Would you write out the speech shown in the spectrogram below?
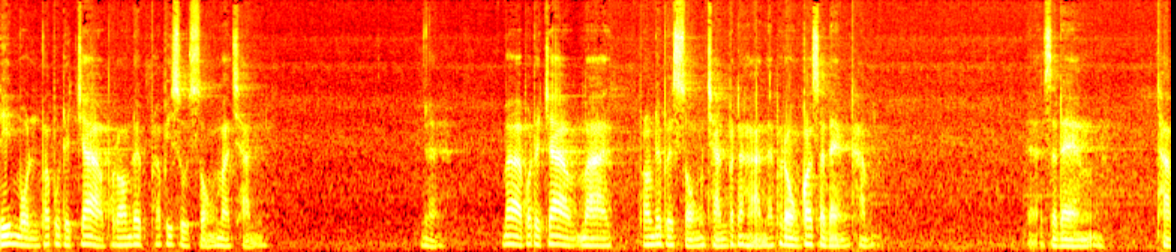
นิมนต์พระพุทธเจ้าพร้อมด้วยพระพิสุสงฆ์มาฉันเมื่อพระพุทธเจ้ามาพร้อมด้วยพระสงฆ์ฉันปัญหารและพระองค์ก็แสดงธรรมแสดงธรรม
